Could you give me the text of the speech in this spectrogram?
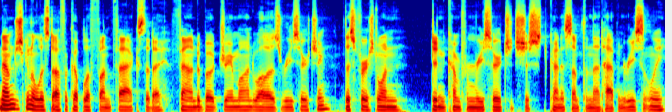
Now I'm just going to list off a couple of fun facts that I found about Draymond while I was researching. This first one didn't come from research, it's just kind of something that happened recently.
